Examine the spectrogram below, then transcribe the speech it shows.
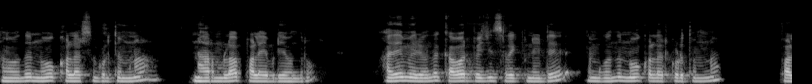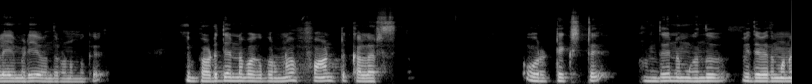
நம்ம வந்து நோ கலர்ஸ்னு கொடுத்தோம்னா நார்மலாக பழையபடியே வந்துடும் அதேமாரி வந்து கவர் பேஜும் செலக்ட் பண்ணிவிட்டு நமக்கு வந்து நோ கலர் கொடுத்தோம்னா பழையபடியே வந்துடும் நமக்கு. இப்போ அடுத்து என்ன பார்க்க போகிறோம்னா ஃபாண்ட் கலர்ஸ் ஒரு டெக்ஸ்ட்டு வந்து நமக்கு வந்து வித விதமான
